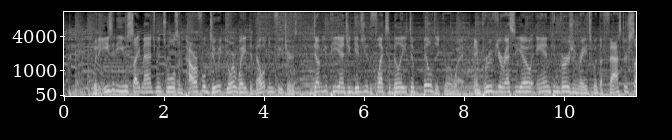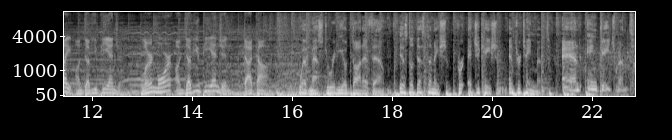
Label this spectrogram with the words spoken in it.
With easy to use site management tools and powerful do it your way development features, WP Engine gives you the flexibility to build it your way. Improve your SEO and conversion rates with a faster site on WP Engine. Learn more on WPEngine.com. Webmasterradio.fm is the destination for education, entertainment, and engagement.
